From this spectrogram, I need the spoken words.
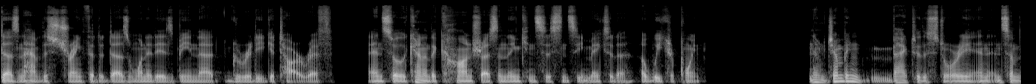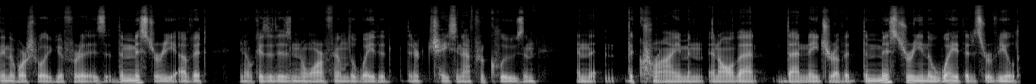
doesn't have the strength that it does when it is being that gritty guitar riff. And so, kind of the contrast and the inconsistency makes it a, a weaker point. Now, jumping back to the story, and, and something that works really good for it is the mystery of it, you know, because it is noir film, the way that they're chasing after clues and, and the, the crime and, and all that, that nature of it. The mystery and the way that it's revealed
